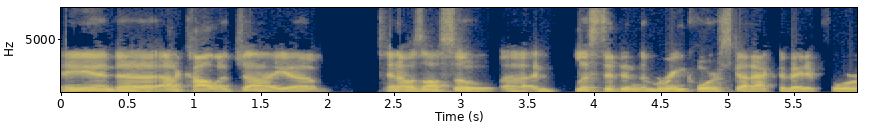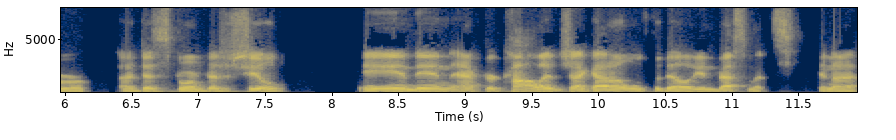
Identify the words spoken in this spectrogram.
And uh, out of college, I um, and I was also uh, enlisted in the Marine Corps. Got activated for Desert Storm, Desert Shield and then after college, I got on with Fidelity Investments and I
